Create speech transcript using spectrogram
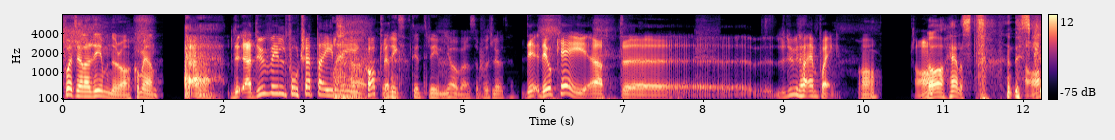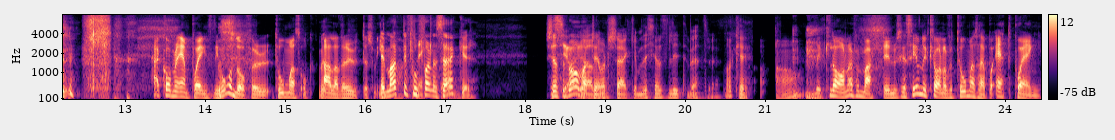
Få ett jävla rim nu då, kom igen. Du, ja, du vill fortsätta in i kaklet? Riktigt rimjobb alltså på slutet. Det, det är okej att... eh, du vill ha en poäng. Ja, Ja. ja helst. Det skulle... Här kommer en poängsnivån då för Thomas och alla där ute som inte Är Martin fortfarande säker? Känns det Jag bra har aldrig Martin? varit säker, men det känns lite bättre. Okej. Ja, det klarnar för Martin. Vi ska se om det klarnar för Thomas här på ett poäng.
